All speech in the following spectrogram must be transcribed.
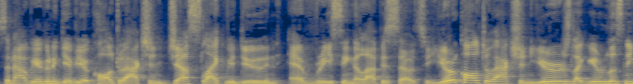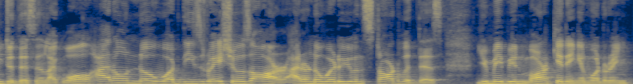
So now we're going to give you a call to action just like we do in every single episode. So your call to action, yours, like you're listening to this and like, well, I don't know what these ratios are. I don't know where to even start with this. You may be in marketing and wondering,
